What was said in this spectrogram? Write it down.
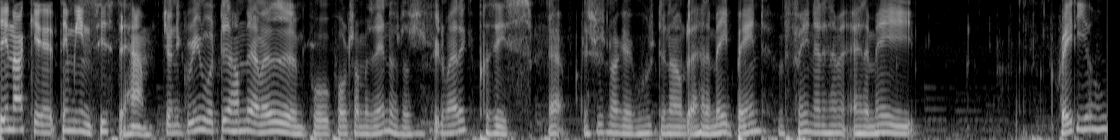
det er nok øh, det er min sidste her. Johnny Greenwood, det er ham der er med øh, på Paul Thomas Andersons film, er det ikke? Præcis. Ja, jeg synes nok, jeg kan huske det navn der. Han er med i et band. Hvad fanden er det, han er med? Han er med i... Radio,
